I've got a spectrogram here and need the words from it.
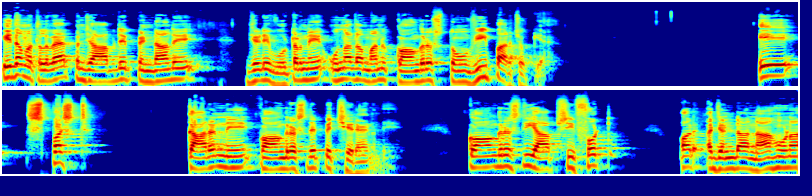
ਇਹਦਾ ਮਤਲਬ ਹੈ ਪੰਜਾਬ ਦੇ ਪਿੰਡਾਂ ਦੇ ਜਿਹੜੇ ਵੋਟਰ ਨੇ, ਉਹਨਾਂ ਦਾ ਮਨ ਕਾਂਗਰਸ ਤੋਂ ਵੀ ਭਰ ਚੁੱਕਿਆ ਹੈ। ਇਹ ਸਪਸ਼ਟ ਕਾਰਨ ਨੇ ਕਾਂਗਰਸ ਦੇ ਪਿੱਛੇ ਰਹਿਣ ਦੇ। ਕਾਂਗਰਸ ਦੀ ਆਪਸੀ ਫੁੱਟ ਔਰ ਏਜੰਡਾ ਨਾ ਹੋਣਾ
